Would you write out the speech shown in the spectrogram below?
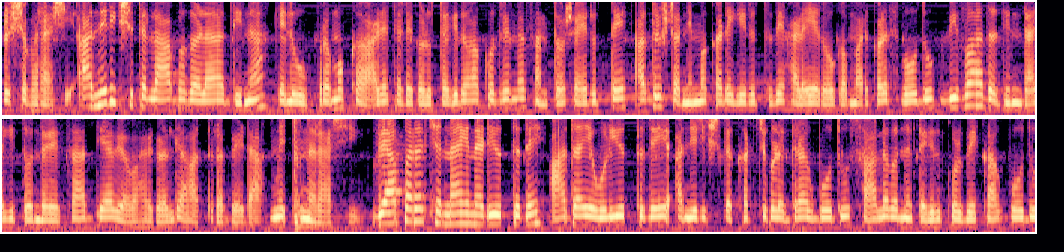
ವೃಷಭ ರಾಶಿ, ಅನಿರೀಕ್ಷಿತ ಲಾಭಗಳ ದಿನ. ಕೆಲವು ಪ್ರಮುಖ ಅಡೆತಡೆಗಳು ತೆಗೆದುಹಾಕೋದ್ರಿಂದ ಸಂತೋಷ ಇರುತ್ತೆ. ಅದೃಷ್ಟ ನಿಮ್ಮ ಕಡೆಗೆ ಇರುತ್ತದೆ. ಹಳೆಯ ರೋಗ ಮರುಕಳಿಸಬಹುದು. ವಿವಾದದಿಂದಾಗಿ ತೊಂದರೆ ಸಾಧ್ಯ. ವ್ಯವಹಾರಗಳಲ್ಲಿ ಆತುರ ಬೇಡ. ಮಿಥುನ ರಾಶಿ, ವ್ಯಾಪಾರ ಚೆನ್ನಾಗಿ ನಡೆಯುತ್ತದೆ, ಆದಾಯ ಉಳಿಯುತ್ತದೆ, ಅನಿರೀಕ್ಷಿತ ಖರ್ಚುಗಳು ಎದುರಾಗಬಹುದು ಸಾಲವನ್ನು ತೆಗೆದುಕೊಳ್ಬೇಕಾಗಬಹುದು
